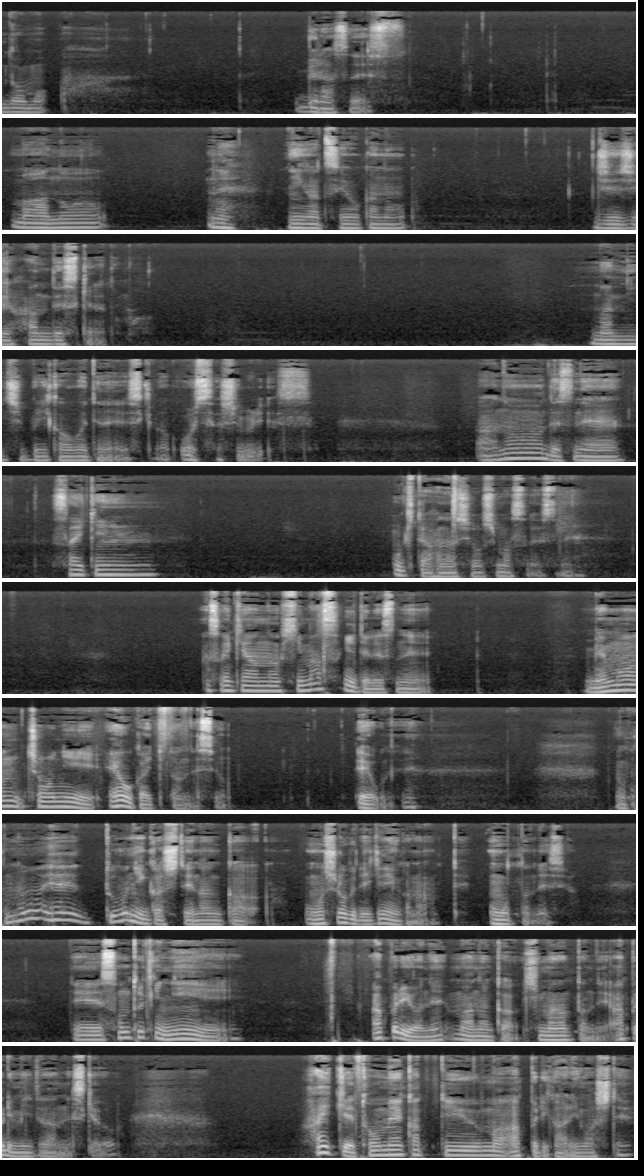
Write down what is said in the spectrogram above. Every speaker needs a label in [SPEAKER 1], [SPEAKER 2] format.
[SPEAKER 1] どうも。グラスです。まああのね2月8日の10時半ですけれども。何日ぶりか覚えてないですけどお久しぶりです。あのですね最近起きた話をしますとですね。最近あの暇すぎてですねメモ帳に絵を描いてたんですよ。絵をね。この絵どうにかしてなんか面白くできねえかなって思ったんですよ。でその時にアプリをねまあなんか暇だったんでアプリ見てたんですけど背景透明化っていう、まあ、アプリがありまして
